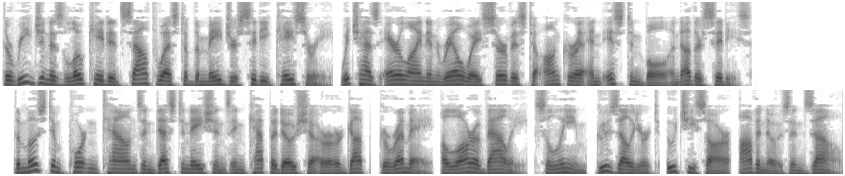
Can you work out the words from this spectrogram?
The region is located southwest of the major city Kayseri, which has airline and railway service to Ankara and Istanbul and other cities. The most important towns and destinations in Cappadocia are Urgup, Göreme, Ihlara Valley, Selime, Güzelyurt, Uchisar, Avanos and Zelve.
